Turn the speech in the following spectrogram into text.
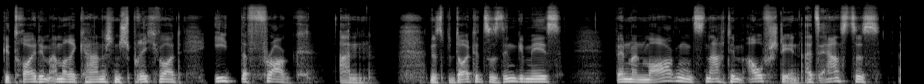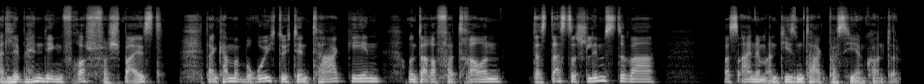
getreu dem amerikanischen Sprichwort Eat the Frog an. Und das bedeutet so sinngemäß, wenn man morgens nach dem Aufstehen als erstes einen lebendigen Frosch verspeist, dann kann man beruhigt durch den Tag gehen und darauf vertrauen, dass das das Schlimmste war, was einem an diesem Tag passieren konnte.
